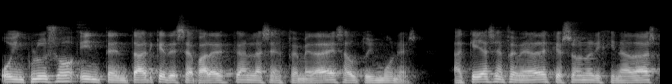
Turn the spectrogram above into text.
o incluso intentar que desaparezcan las enfermedades autoinmunes, aquellas enfermedades que son originadas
